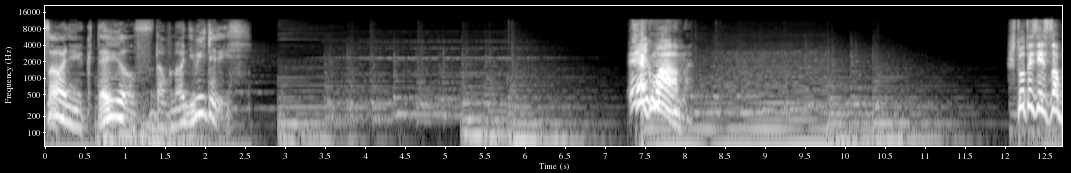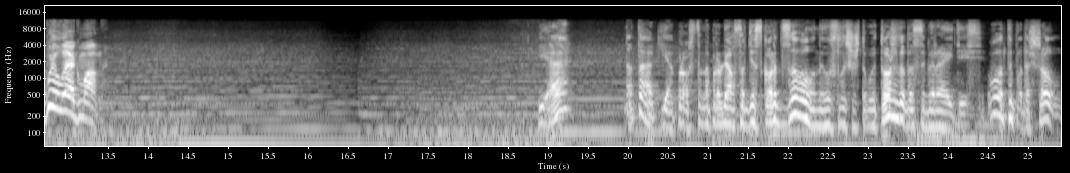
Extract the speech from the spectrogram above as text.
Соник, Тейлз, давно не виделись. Эгман! Что ты здесь забыл, Эгман? Я? Да так, я просто направлялся в Discord Zone и услышал, что вы тоже туда собираетесь. Вот и подошел,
